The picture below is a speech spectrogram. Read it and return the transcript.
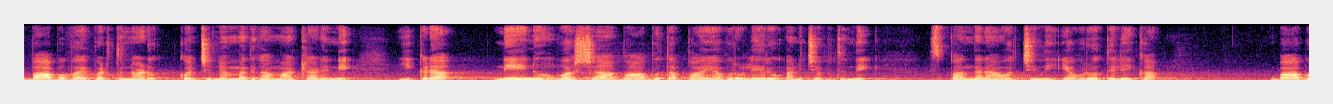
బాబు భయపడుతున్నాడు. కొంచెం నెమ్మదిగా మాట్లాడండి. ఇక్కడ నేను వర్ష బాబు తప్ప ఎవరూ లేరు అని చెబుతుంది. స్పందన వచ్చింది ఎవరో తెలియక. బాబు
